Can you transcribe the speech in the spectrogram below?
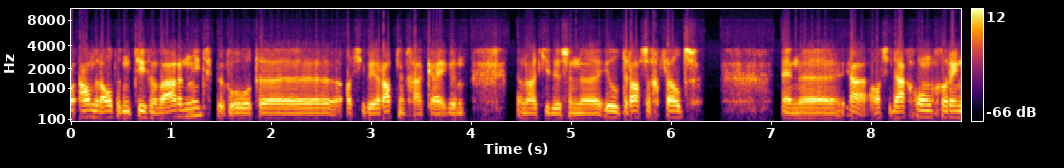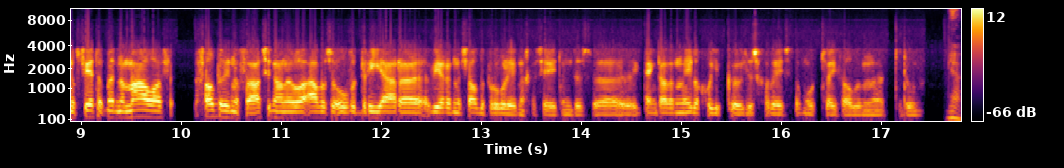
andere alternatieven waren er niet. Bijvoorbeeld uh, als je weer Rapten gaat kijken, dan had je dus een uh, heel drassig veld. En uh, ja, als je daar gewoon gerenoveerd hebt met normale veldrenovatie, dan hadden ze over drie jaar weer in dezelfde problemen gezeten. Dus ik denk dat het een hele goede keuze is geweest om ook twee velden te doen. Ja,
